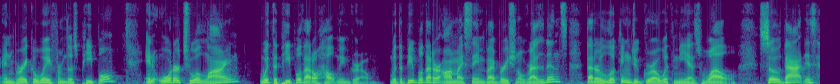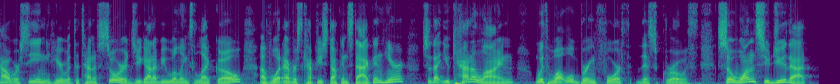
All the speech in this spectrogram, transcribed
and break away from those people in order to align with the people that'll help me grow, with the people that are on my same vibrational resonance that are looking to grow with me as well. So that is how we're seeing it here with the 10 of swords. You got to be willing to let go of whatever's kept you stuck and stagnant here so that you can align with what will bring forth this growth. So once you do that,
